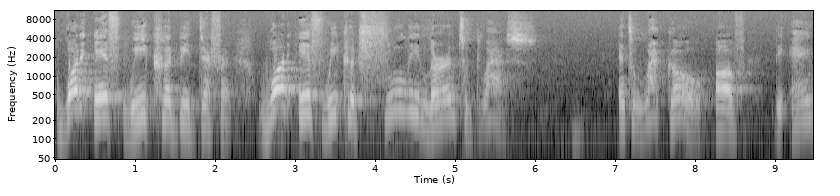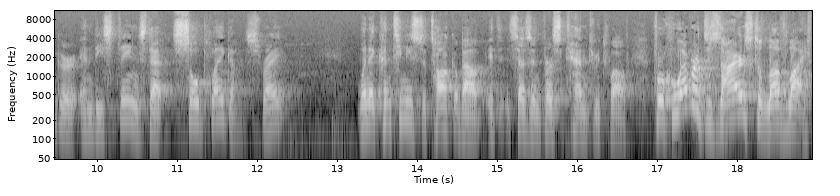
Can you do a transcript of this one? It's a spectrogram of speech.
what if we could be different? What if we could truly learn to bless and to let go of the anger and these things that so plague us, right? When it continues to talk about, it says in verse 10 through 12, For whoever desires to love life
